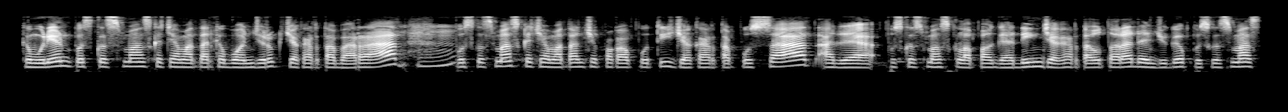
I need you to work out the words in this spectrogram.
Kemudian Puskesmas Kecamatan Kebon Jeruk Jakarta Barat, Mm-mm. Puskesmas Kecamatan Cempaka Putih Jakarta Pusat, ada Puskesmas Kelapa Gading Jakarta Utara dan juga Puskesmas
